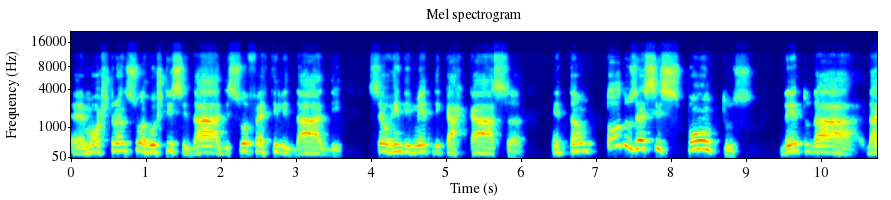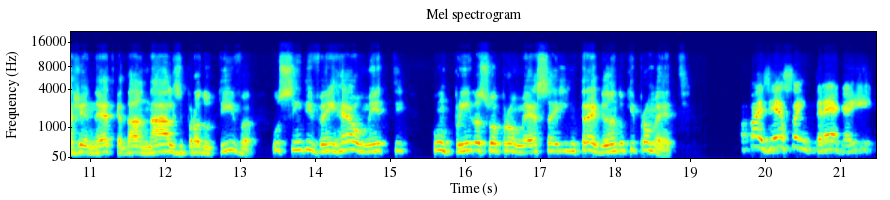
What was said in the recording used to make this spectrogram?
é, mostrando sua rusticidade, sua fertilidade, seu rendimento de carcaça. Então, todos esses pontos dentro da, da genética, da análise produtiva, o Cindy vem realmente cumprindo a sua promessa e entregando o que promete. Rapaz, e essa entrega aí,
